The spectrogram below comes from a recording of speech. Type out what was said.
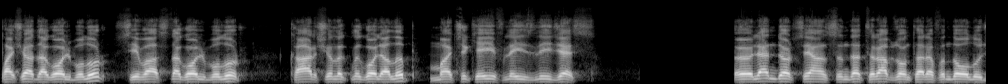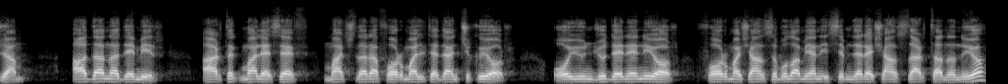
Paşa da gol bulur, Sivas da gol bulur. Karşılıklı gol alıp maçı keyifle izleyeceğiz. Öğlen 4 seansında Trabzon tarafında olacağım. Adana Demir artık maalesef maçlara formaliteden çıkıyor. Oyuncu deneniyor. Forma şansı bulamayan isimlere şanslar tanınıyor.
